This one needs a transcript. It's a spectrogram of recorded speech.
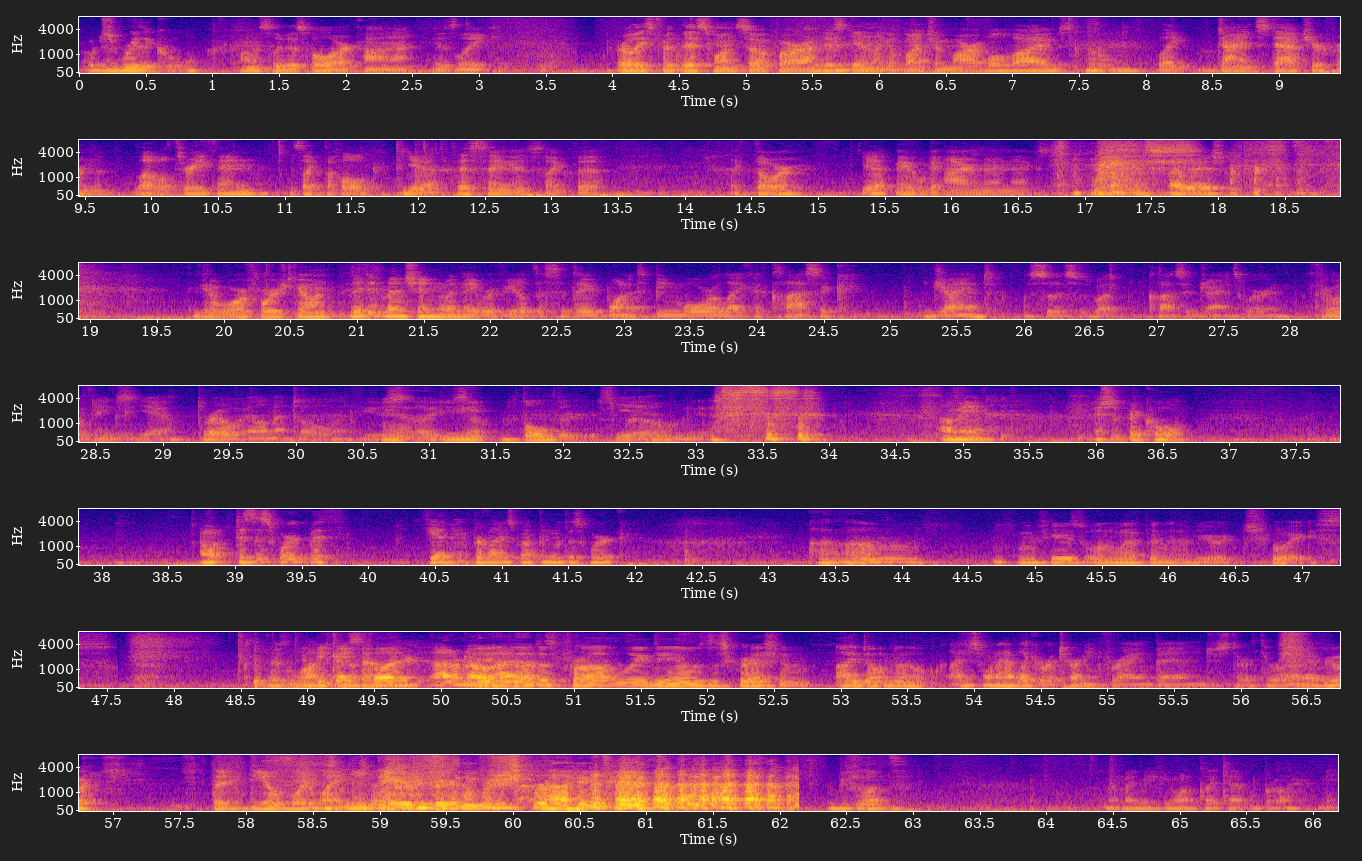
which is really cool. Honestly, this whole Arcana is like, or at least for this one so far, I'm just getting like a bunch of Marvel vibes. Oh, like giant stature from the level three thing is like the Hulk. Yeah. This thing is like the, like Thor. Yeah. Maybe we'll get Iron Man next. I wish. Get a Warforged going. They did mention when they revealed this that they wanted to be more like a classic giant. So this is what classic giants were in Throw things. things. Yeah, throw elemental and fuse. Yeah, stuff, you so- boulders, bro. Yeah. I mean, it's just pretty cool. I want. Does this work with? If you had an improvised weapon, would this work? um, you can infuse one weapon of your choice. There's a It'd lot be to be kind of said fun. there. I don't know. yeah, I, that is probably DM's discretion. I don't know. I just want to have like a returning frying pan and just start throwing everywhere. That deals like lightning Returning damage. frying It'd be fun. That might make me want to play Tavern Brawler. Maybe.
